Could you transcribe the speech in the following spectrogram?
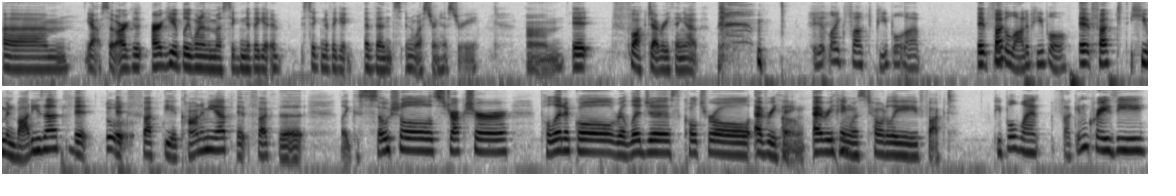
Um, yeah, so argu- arguably one of the most significant significant events in Western history. Um, it fucked everything up. It like fucked people up. it Like fucked a lot of people. it fucked human bodies up. It it fucked the economy up. It fucked the like social structure, political, religious, cultural, everything. Everything was totally fucked. People went fucking crazy.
